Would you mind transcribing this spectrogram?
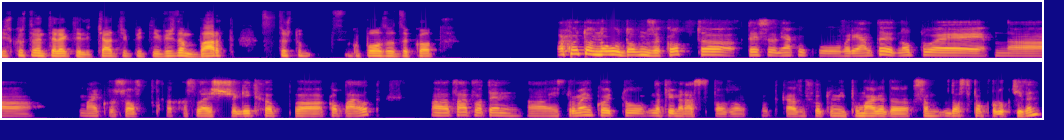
изкуствен интелект или чат GPT? Виждам BART също го ползват за код. Това, което е много удобно за код, те са няколко варианта. Едното е на Microsoft slash GitHub Copilot. Това е платен инструмент, който, например, аз използвам така, защото ми помага да съм доста по-продуктивен.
